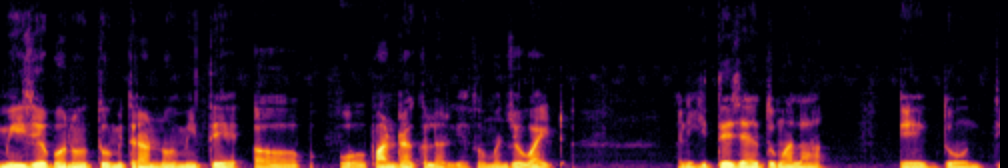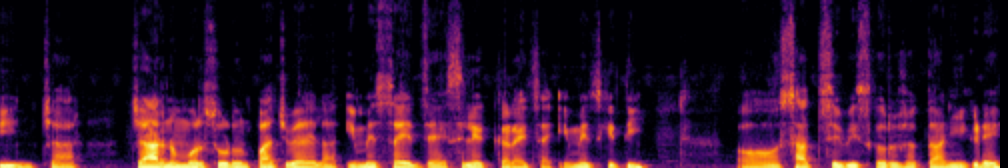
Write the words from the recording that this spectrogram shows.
मी जे बनवतो मित्रांनो मी ते पांढरा कलर घेतो. म्हणजे व्हाईट आणि इथे जे आहे तुम्हाला एक दोन तीन चार चार नंबर सोडून पाच याला इमेज साईज जे आहे सिलेक्ट करायचा आहे. इमेज किती? सातशे वीस करू शकता आणि इकडे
